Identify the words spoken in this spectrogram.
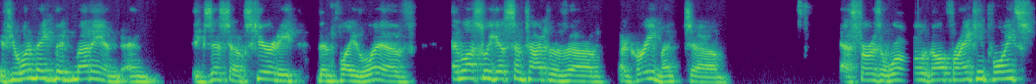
if you want to make big money and and exist in obscurity, then play LIV, Unless we get some type of uh, agreement. Um, as far as the world golf ranking points,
